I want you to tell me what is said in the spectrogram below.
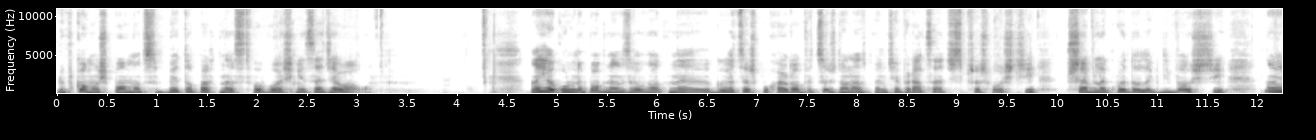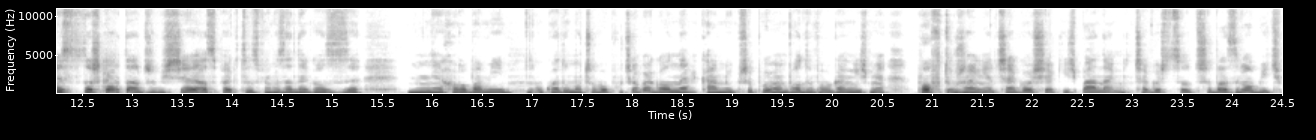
lub komuś pomóc, by to partnerstwo właśnie zadziałało. No i ogólny problem zdrowotny, rycerz pucharowy, coś do nas będzie wracać z przeszłości, przewlekłe dolegliwości. No jest też karta oczywiście aspektu związanego z mm, chorobami układu moczowo-płciowego, nerkami, przepływem wody w organizmie, powtórzenie czegoś, jakichś badań, czegoś, co trzeba zrobić.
